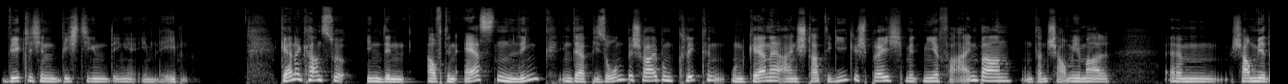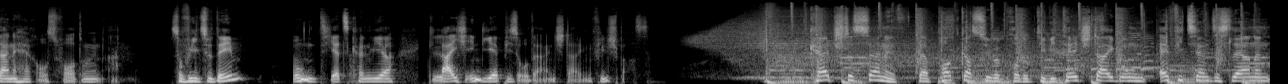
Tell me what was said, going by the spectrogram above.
wirklichen wichtigen Dinge im Leben. Gerne kannst du in den, auf den ersten Link in der Episodenbeschreibung klicken und gerne ein Strategiegespräch mit mir vereinbaren und dann schauen wir mal, ähm, schauen wir deine Herausforderungen an. So viel zu dem und jetzt können wir gleich in die Episode einsteigen. Viel Spaß. Catch the Zenith, der Podcast über Produktivitätssteigerung, effizientes Lernen,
